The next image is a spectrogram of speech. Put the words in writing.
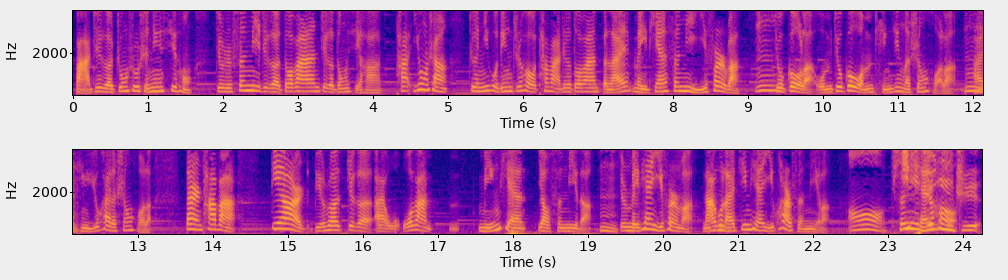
把这个中枢神经系统，就是分泌这个多巴胺这个东西哈，它用上这个尼古丁之后，他把这个多巴胺本来每天分泌一份儿吧嗯，就够了，我们就够我们平静的生活了，嗯哎，挺愉快的生活了。但是他把第二，比如说这个，哎，我我把嗯明天要分泌的，嗯就是每天一份儿嘛，拿过来今天一块儿分泌了。哦，提前预知，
